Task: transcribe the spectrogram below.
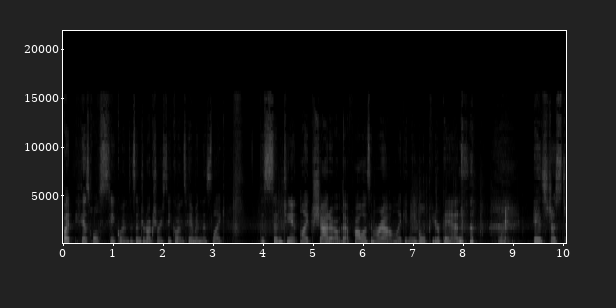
But his whole sequence, his introductory sequence, him and this like this sentient like shadow that follows him around like an evil Peter Pan. Right. it's just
